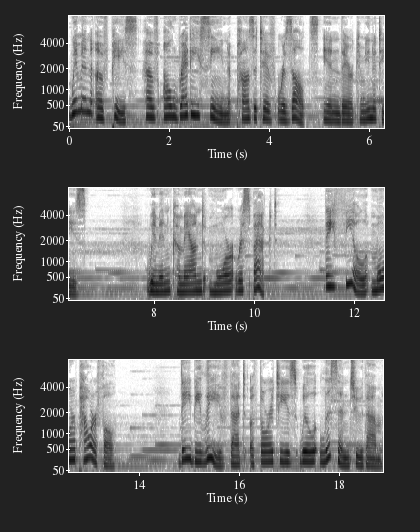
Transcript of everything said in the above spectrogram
Women of Peace have already seen positive results in their communities. Women command more respect. They feel more powerful. They believe that authorities will listen to them.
